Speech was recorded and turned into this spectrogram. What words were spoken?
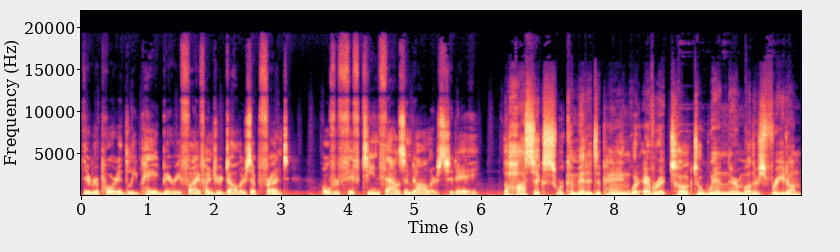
They reportedly paid Berry $500 up front, over $15,000 today. The Hossacks were committed to paying whatever it took to win their mother's freedom,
